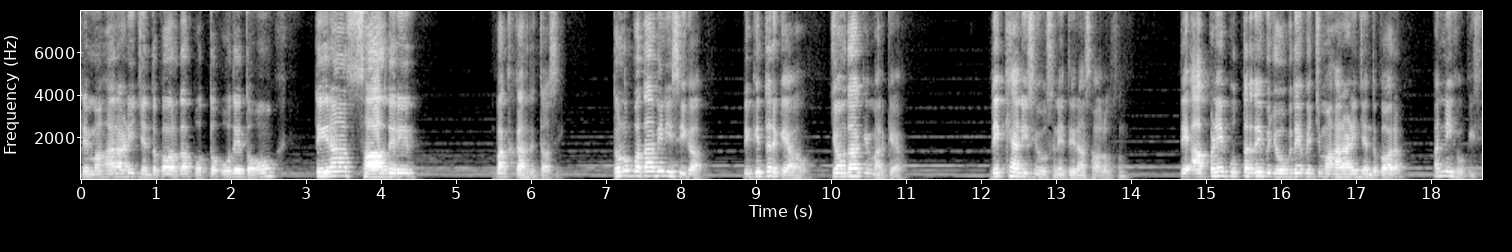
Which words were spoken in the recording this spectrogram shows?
ਤੇ ਮਹਾਰਾਣੀ ਜਿੰਦ ਕੌਰ ਦਾ ਪੁੱਤ ਉਹਦੇ ਤੋਂ 13 ਸਾਲ ਦੇ ਲਈ ਵੱਖ ਕਰ ਦਿੱਤਾ ਸੀ। ਤੁਹਾਨੂੰ ਪਤਾ ਵੀ ਨਹੀਂ ਸੀਗਾ ਵੀ ਕਿੱਧਰ ਗਿਆ ਉਹ, ਜਿਉਂਦਾ ਕਿ ਮਰ ਗਿਆ ਦੇਖਿਆ ਨਹੀਂ ਸੀ ਉਸਨੇ 13 ਸਾਲ ਉਸ ਨੂੰ। ਤੇ ਆਪਣੇ ਪੁੱਤਰ ਦੇ ਵਿਜੋਗ ਦੇ ਵਿੱਚ ਮਹਾਰਾਣੀ ਜਿੰਦ ਕੌਰ ਅੰਨੀ ਹੋ ਗਈ ਸੀ।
